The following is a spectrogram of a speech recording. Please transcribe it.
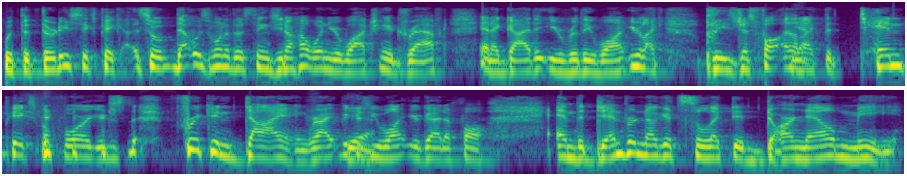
With the 36th pick, so that was one of those things. You know how when you're watching a draft and a guy that you really want, you're like, please just fall. Yeah. Like the 10 picks before, you're just freaking dying, right? Because yeah. you want your guy to fall. And the Denver Nuggets selected Darnell Mee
